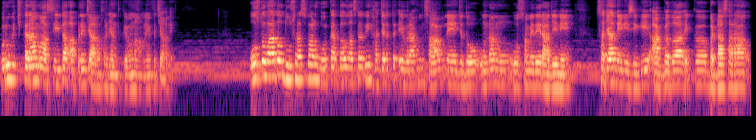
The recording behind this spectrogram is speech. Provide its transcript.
ਗੁਰੂ ਵਿੱਚ ਕਰਾਮਾਤ ਸੀ ਤਾਂ ਆਪਣੇ ਚਾਰ ਫਰਜ਼ੰਦ ਕਿਉਂ ਨਾ ਉਹਨੇ ਬਚਾ ਲਏ? ਉਸ ਤੋਂ ਬਾਅਦ ਉਹ ਦੂਸਰਾ ਸਵਾਲ ਹੋਰ ਕਰਦਾ, ਉਹ ਦੱਸਦਾ ਵੀ ਹਜ਼ਰਤ ਇਬਰਾਹਿਮ ਸਾਹਿਬ ਨੇ ਜਦੋਂ ਉਹਨਾਂ ਨੂੰ ਉਸ ਸਮੇਂ ਦੇ ਰਾਜੇ ਨੇ ਸਜ਼ਾ ਦੇਣੀ ਸੀਗੀ, ਅੱਗ ਦਾ ਇੱਕ ਵੱਡਾ ਸਾਰਾ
